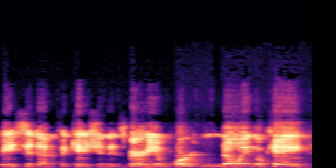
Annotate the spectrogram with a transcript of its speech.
base identification is very important. Knowing, okay,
